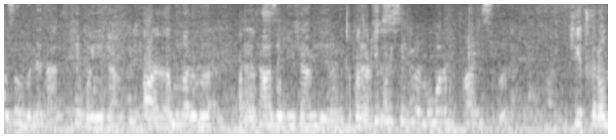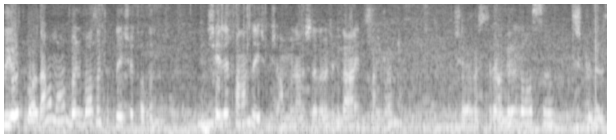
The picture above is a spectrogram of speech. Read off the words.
kazındı. Neden Kibo yiyeceğim diye. Aynen. Anılarımı e, Evet. tazeleyeceğim diye. Çok Ben özlemişiz. Kibo'yu seviyorum. Umarım aynısıdır. İki üç kere oluyoruz bu arada ama böyle bazen çok değişiyor tadı. Şeyleri falan değişmiş ambulansları. Önceki daha iyiydi sanki ama. Şöyle gösterebilirim. Afiyet olsun. Teşekkür ederiz.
